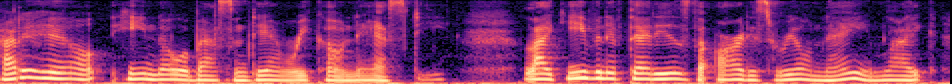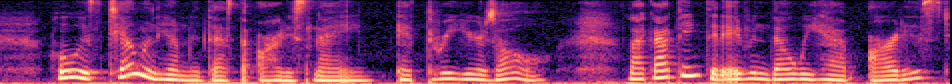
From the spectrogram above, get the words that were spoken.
how the hell he know about some damn Rico Nasty? Like, even if that is the artist's real name, like, who is telling him that that's the artist's name at three years old? Like, I think that even though we have artists,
